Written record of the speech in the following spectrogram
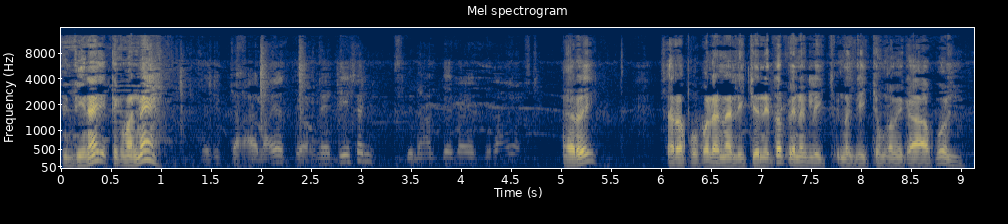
Hindi na, tikman me. Jadi tsaka na yun, na edition, binagay na yun sila yun. Aray, sarap po pala na lechon ito. Pinaglechon kami kahapon.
